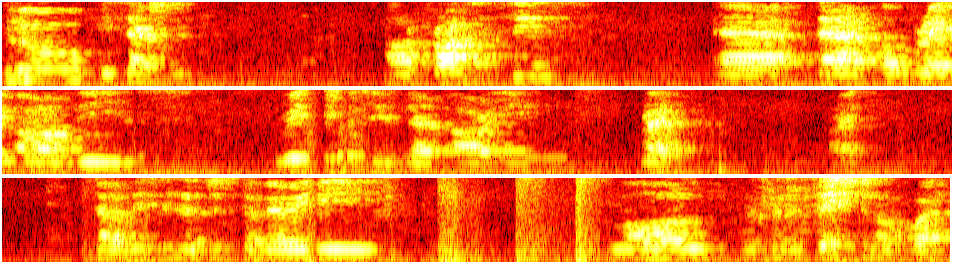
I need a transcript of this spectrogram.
blue, it's actually our processes uh, that operate on these resources that are in red, right? So this is a, just a very small representation of what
